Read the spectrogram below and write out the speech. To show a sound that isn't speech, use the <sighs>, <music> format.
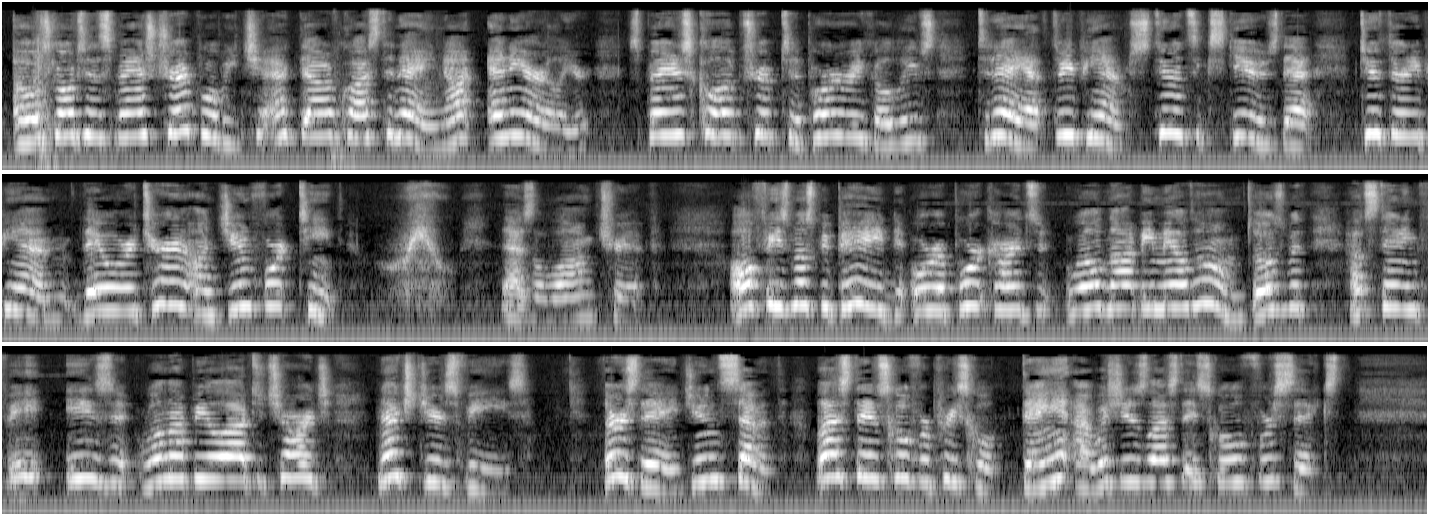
Those going to the Spanish trip will be checked out of class today, not any earlier. Spanish club trip to Puerto Rico leaves today at 3 p.m. Students excused at 2:30 p.m. They will return on June 14th. Whew, that is a long trip. All fees must be paid or report cards will not be mailed home. Those with outstanding fees will not be allowed to charge next year's fees. Thursday, June 7th. Last day of school for preschool. Dang it, I wish it was last day of school for 6th.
